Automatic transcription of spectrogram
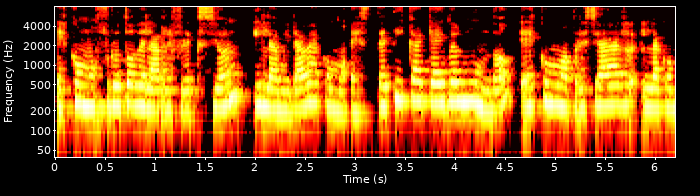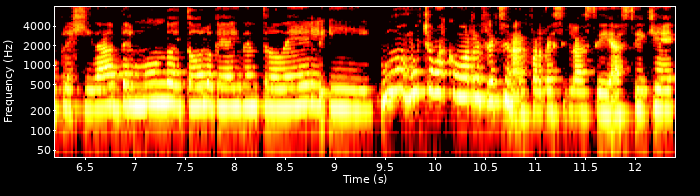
es como fruto de la reflexión y la mirada como estética que hay del mundo. Es como apreciar la complejidad del mundo y todo lo que hay dentro de él y mucho más como reflexionar, por decirlo así. Así que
